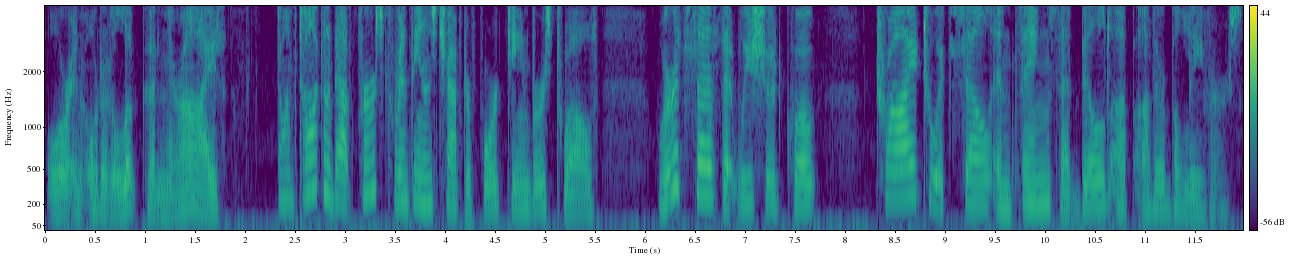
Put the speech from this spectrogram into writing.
or in order to look good in their eyes. No, I'm talking about 1 Corinthians chapter 14 verse 12, where it says that we should quote, try to excel in things that build up other believers.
